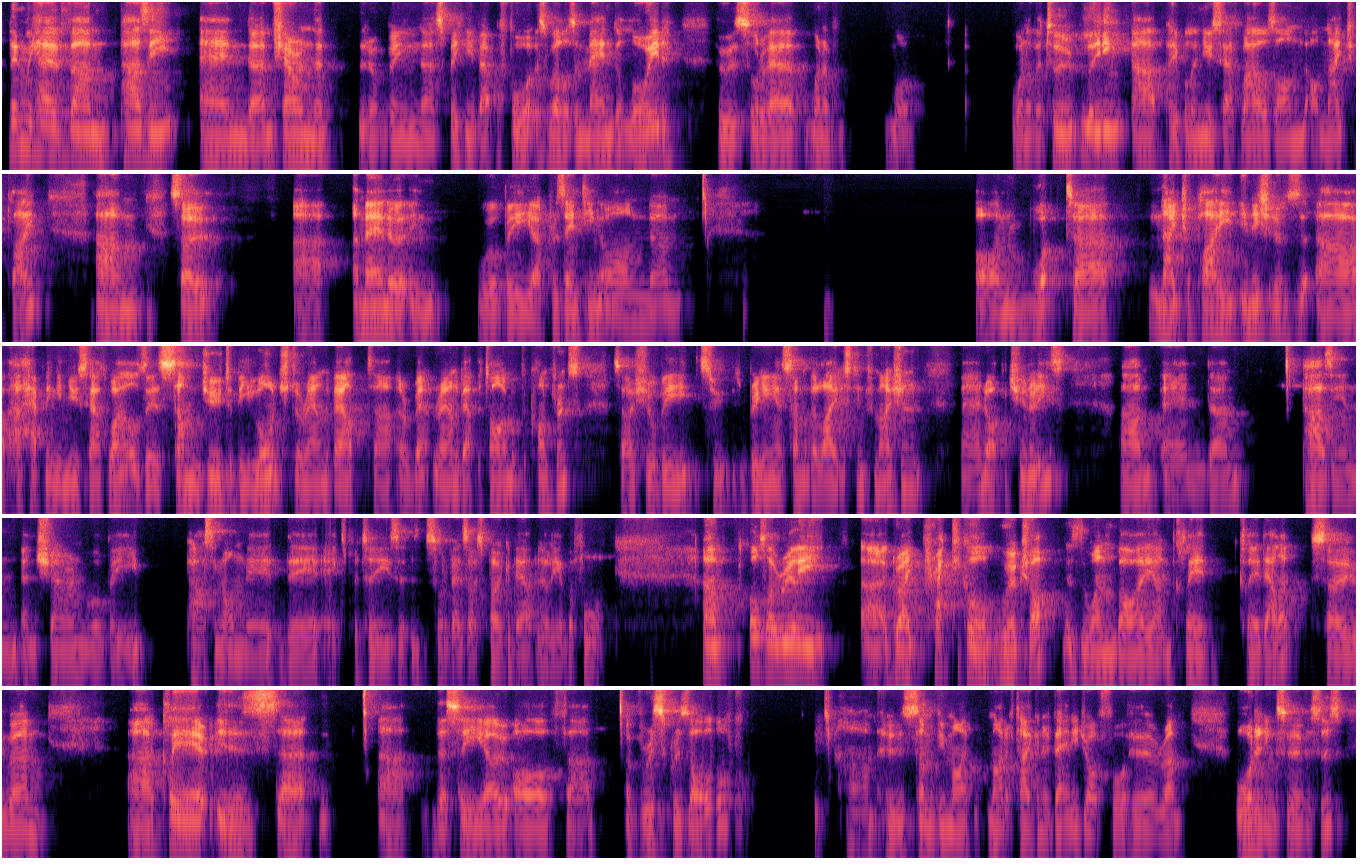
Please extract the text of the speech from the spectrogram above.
Then we have um, Pasi and um, Sharon that, that I've been uh, speaking about before, as well as Amanda Lloyd, who is sort of our, one of, well, one of the two leading uh, people in New South Wales on, on nature play. Um, so uh, Amanda in, will be uh, presenting on um, on what uh, nature play initiatives uh, are happening in New South Wales. There's some due to be launched around about, uh, around about the time of the conference. So she'll be bringing us some of the latest information and opportunities. Um, and um, Pasi and, and, Sharon will be passing on their, their expertise, sort of as I spoke about earlier before. Um, also, really uh, a great practical workshop is the one by um, Claire Claire Dallat. So um, uh, Claire is uh, uh, the CEO of, uh, of Risk Resolve, um, who some of you might, might have taken advantage of for her um, auditing services.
